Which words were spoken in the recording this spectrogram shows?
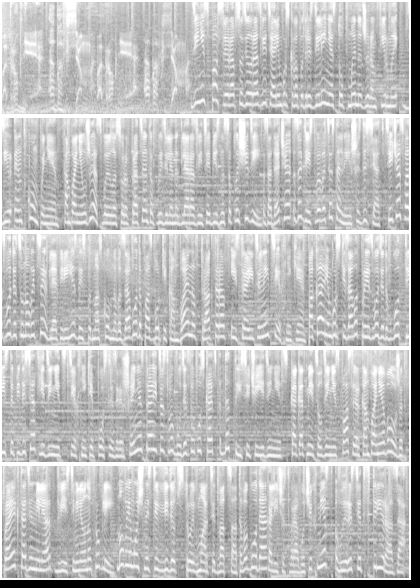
Подробнее обо всем. Подробнее обо всем. Денис Паслер обсудил развитие оренбургского подразделения с топ-менеджером фирмы Deer Company. Компания уже освоила 40% выделенных для развития бизнеса площадей. Задача – задействовать остальные 60. Сейчас возводится новый цех для переезда из подмосковного завода по сборке комбайнов, тракторов и строительной техники. Пока Оренбургский завод производит в год 350 единиц техники, после завершения строительства будет выпускать до 1000 единиц единиц. Как отметил Денис Паслер, компания вложит в проект 1 миллиард 200 миллионов рублей. Новые мощности введет в строй в марте 2020 года. Количество рабочих мест вырастет в три раза.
